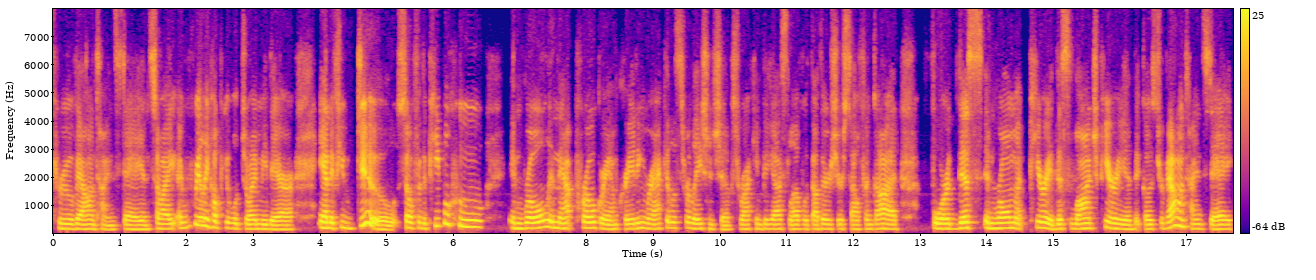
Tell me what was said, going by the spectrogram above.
through Valentine's Day. And so I, I, really hope you will join me there. And if you do, so for the people who enroll in that program, Creating Miraculous Relationships, Rocking Big Ass Love with Others, Yourself, and God, for this enrollment period, this launch period that goes through Valentine's Day,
